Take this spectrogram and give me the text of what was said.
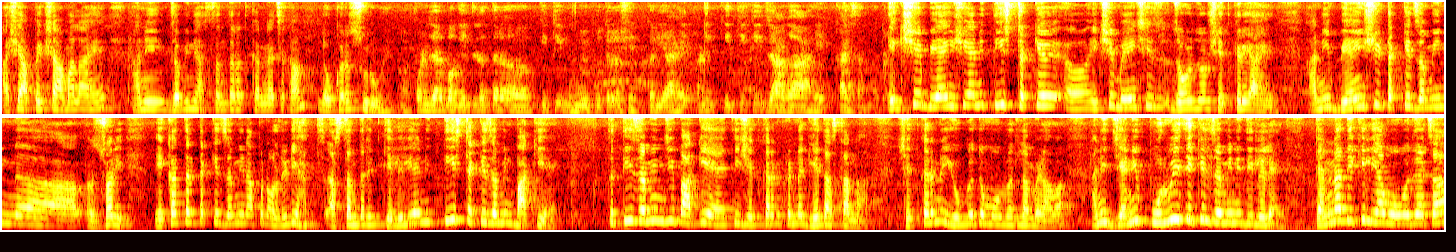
अशी अपेक्षा आम्हाला आहे आणि जमिनी हस्तांतरित करण्याचं काम लवकरच सुरू होईल आपण जर बघितलं तर किती भूमिपुत्र शेतकरी आहेत आणि किती ती जागा आहे काय सांगा एकशे ब्याऐंशी आणि तीस टक्के एकशे ब्याऐंशी जवळजवळ शेतकरी आहेत आणि ब्याऐंशी टक्के जमीन सॉरी एकाहत्तर टक्के जमीन आपण ऑलरेडी हस्तांतरित केलेली आहे आणि तीस टक्के जमीन बाकी आहे. तर ती जमीन जी बाकी आहे ती शेतकऱ्यांकडनं घेत असताना शेतकऱ्यांना योग्य तो मोबदला मिळावा आणि ज्यांनी पूर्वी देखील जमिनी दिलेल्या आहेत त्यांना देखील या मोबदल्याचा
